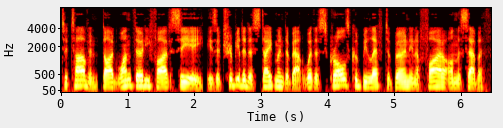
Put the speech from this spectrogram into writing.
To died 135 CE is attributed a statement about whether scrolls could be left to burn in a fire on the Sabbath.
